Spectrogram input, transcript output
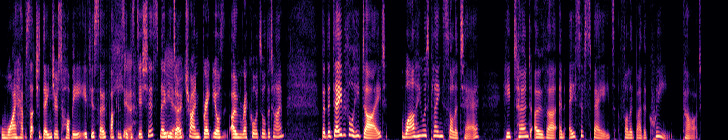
why have such a dangerous hobby if you're so fucking Yeah. superstitious? Maybe Yeah. don't try and break your own records all the time. But the day before he died, while he was playing solitaire, he turned over an ace of spades followed by the queen card.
